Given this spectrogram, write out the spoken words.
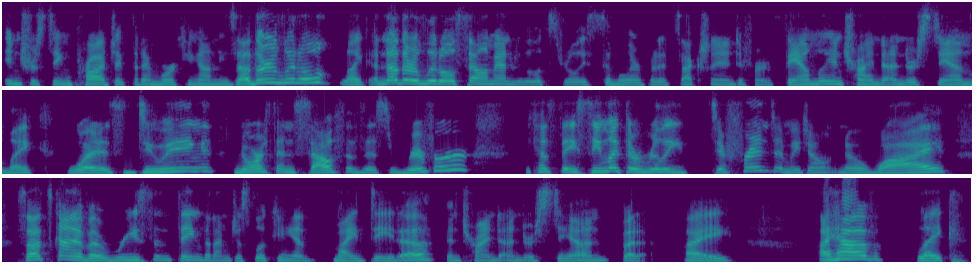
interesting project that I'm working on these other little, like another little salamander that looks really similar, but it's actually in a different family and trying to understand like what it's doing north and south of this river because they seem like they're really different and we don't know why. So that's kind of a recent thing that I'm just looking at my data and trying to understand. But I I have like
